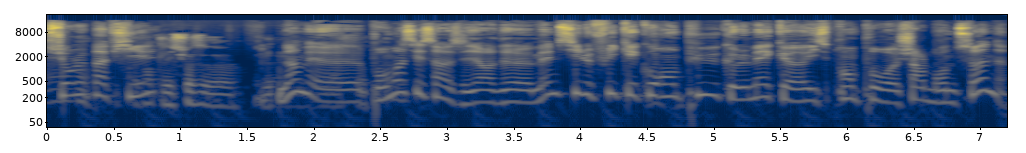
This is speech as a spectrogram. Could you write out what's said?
Sur le papier. Les choses. euh, Non, mais euh, pour moi, c'est ça. C'est-à-dire, même si le flic est corrompu, que le mec, il se prend pour Charles Bronson,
